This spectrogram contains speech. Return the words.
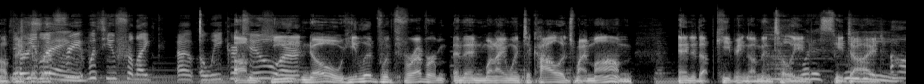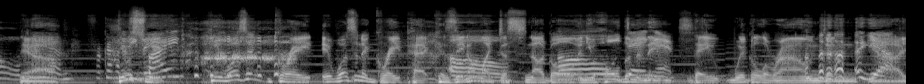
I'll Did he of live free with you for like a, a week or Um, two? he or? no, he lived with forever, and then when I went to college, my mom ended up keeping him until he he died. Oh Yeah. man, forgot He his was sweet. he wasn't great. It wasn't a great pet because they don't like to snuggle, and you Oh, hold them and dang they it. they wiggle around, and yeah, Yeah.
